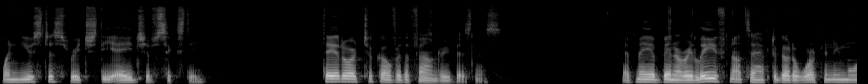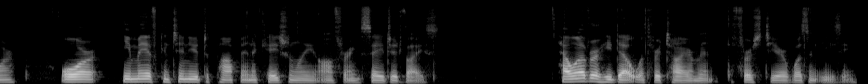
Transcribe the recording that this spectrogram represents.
when Justus reached the age of 60, Theodore took over the foundry business. It may have been a relief not to have to go to work anymore, or he may have continued to pop in occasionally offering sage advice. However, he dealt with retirement. The first year wasn't easy.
